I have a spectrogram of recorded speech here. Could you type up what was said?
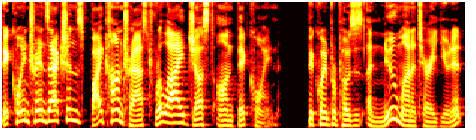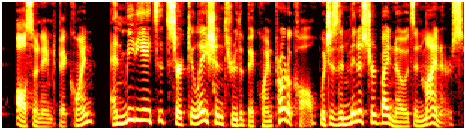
Bitcoin transactions, by contrast, rely just on Bitcoin. Bitcoin proposes a new monetary unit, also named Bitcoin, and mediates its circulation through the Bitcoin protocol, which is administered by nodes and miners.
